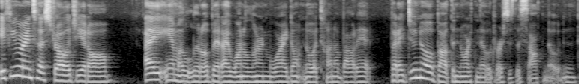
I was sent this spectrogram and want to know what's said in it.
If you are into astrology at all, I am a little bit. I want to learn more. I don't know a ton about it, but I do know about the North Node versus the South Node. And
